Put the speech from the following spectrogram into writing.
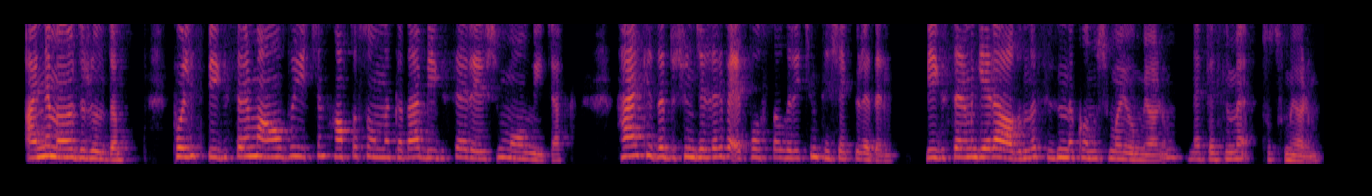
Annem öldürüldü. Polis bilgisayarımı aldığı için hafta sonuna kadar bilgisayar erişimim olmayacak. Herkese düşünceleri ve e-postaları için teşekkür ederim. Bilgisayarımı geri aldığımda sizinle konuşmayı umuyorum. Nefesimi tutmuyorum.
